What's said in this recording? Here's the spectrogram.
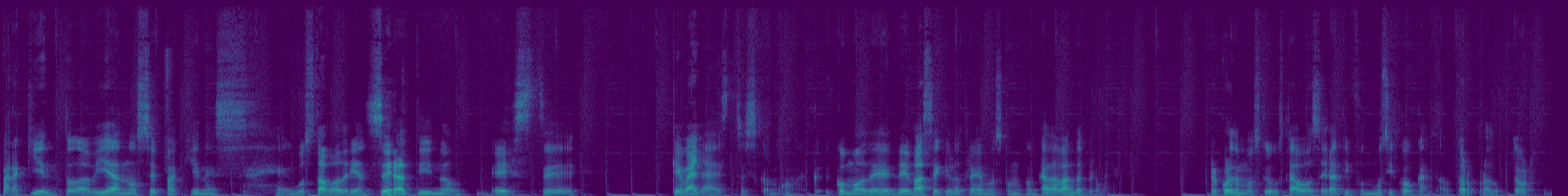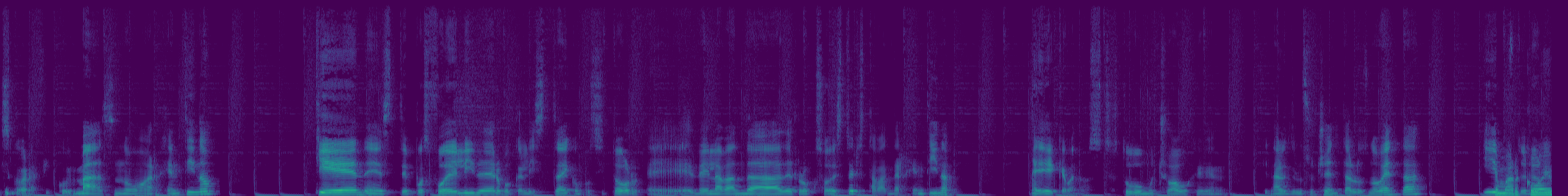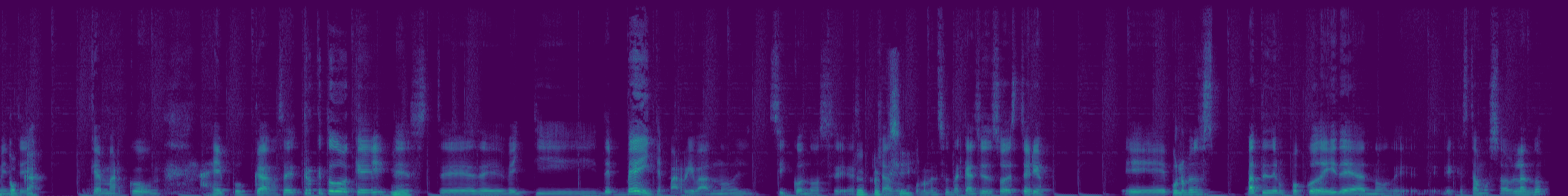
para quien todavía no sepa quién es Gustavo Adrián Cerati, ¿no? Este. Que vaya, esto es como, como de, de base que lo traemos como con cada banda, pero bueno. Recordemos que Gustavo Cerati fue un músico, cantautor, productor, discográfico y más, ¿no? Argentino quien este, pues fue líder, vocalista y compositor eh, de la banda de rock Soda Stereo, esta banda argentina, eh, que bueno, tuvo mucho auge en finales de los 80, los 90. Y que marcó época. Que marcó una época, o sea, creo que todo aquel mm. este, de 20, de 20 para arriba, ¿no? Sí conoce, ha escuchado por lo menos una canción de Soda Stereo. Eh, por lo menos va a tener un poco de idea, ¿no? De, de qué estamos hablando.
